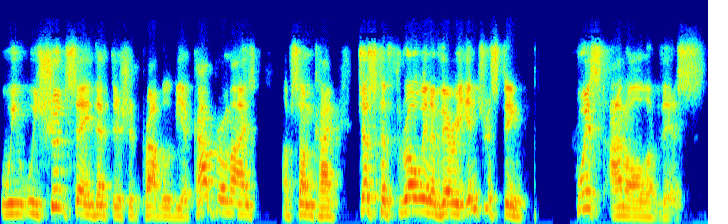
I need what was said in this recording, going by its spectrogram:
we, we should say that there should probably be a compromise of some kind. Just to throw in a very interesting twist on all of this,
